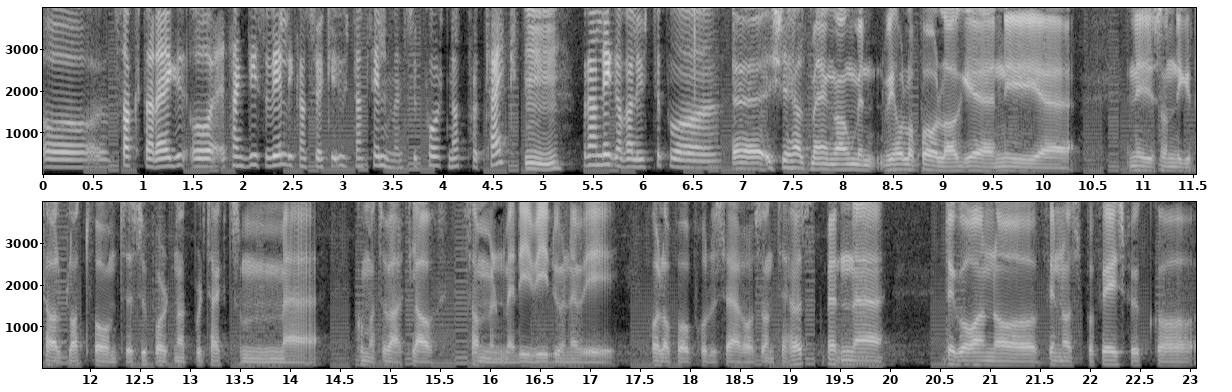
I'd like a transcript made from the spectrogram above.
og sagt av deg. Og jeg tenkte de som vil, de kan søke ut den filmen 'Support Not Protect'. For den ligger vel ute på Eh, ikke helt med en gang, men vi holder på å lage en ny, eh, ny sånn digital plattform til Support Not Protect som eh, kommer til å være klar sammen med de videoene vi holder på å produsere og sånn til høst. Men eh, det går an å finne oss på Facebook og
